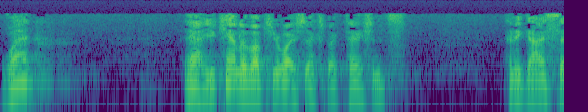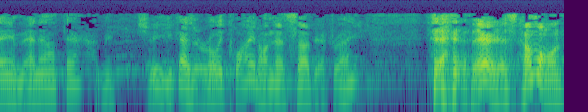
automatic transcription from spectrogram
What? Yeah, you can't live up to your wife's expectations. Any guys say amen out there? I mean, gee, you guys are really quiet on this subject, right? there it is. Come on.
